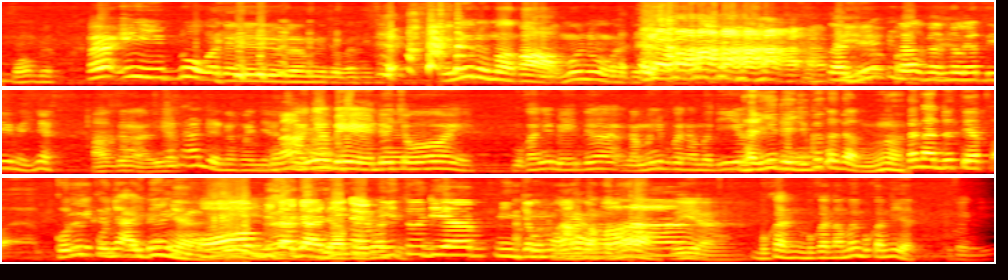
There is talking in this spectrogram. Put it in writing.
mobil. Eh ibu kata dia, bilang gitu kan. Ini rumah kamu nu kata. dia Iya, nggak nggak ngeliat di ininya. Agak nggak lihat. Kan ada namanya. Mukanya beda coy. Mukanya beda. Namanya bukan nama dia. nah iya dia juga kagak ngeh kan ada tiap kurir Iya, kan punya ID-nya Oh, Iya, bisa jadi aplikasi. itu dia minjem Akun orang. orang. orang. Iya. bukan bukan namanya bukan dia Bukan dia.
